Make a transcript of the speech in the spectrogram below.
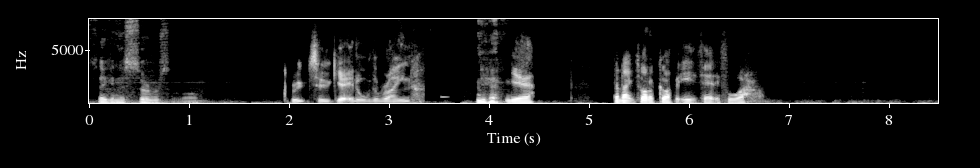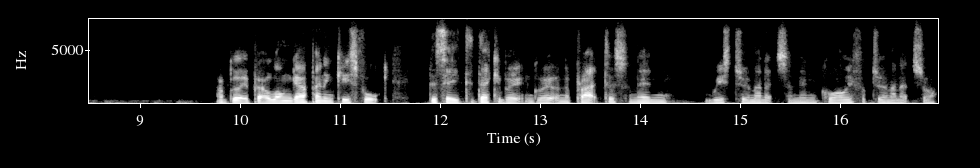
It's taking this server so long. Route 2 getting all the rain. Yeah. Yeah. The next one will come up at eight thirty four. I've got to put a long gap in in case folk decide to dick about and go out on the practice and then waste two minutes and then qualify for two minutes. So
